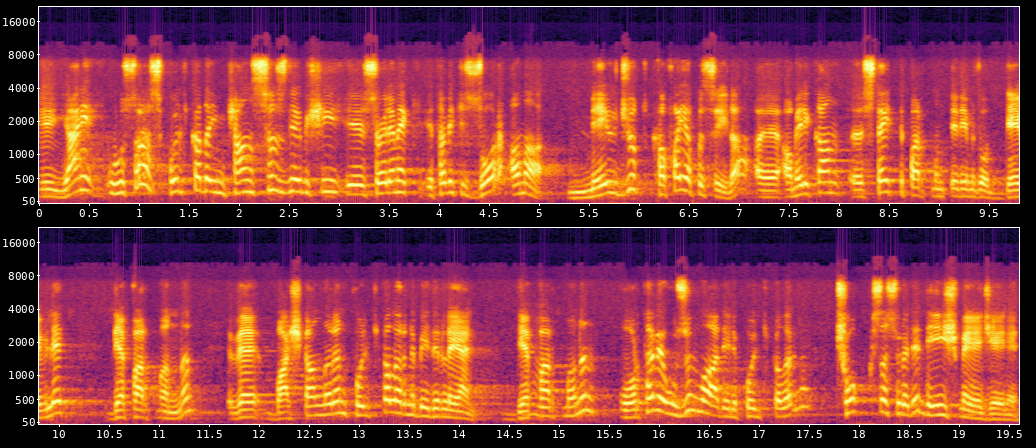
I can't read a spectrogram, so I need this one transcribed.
E, Yani uluslararası politikada imkansız diye bir şey e, söylemek e, tabii ki zor ama mevcut kafa yapısıyla e, Amerikan State Department dediğimiz o devlet departmanının ve başkanların politikalarını belirleyen departmanın orta ve uzun vadeli politikalarının çok kısa sürede değişmeyeceğini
